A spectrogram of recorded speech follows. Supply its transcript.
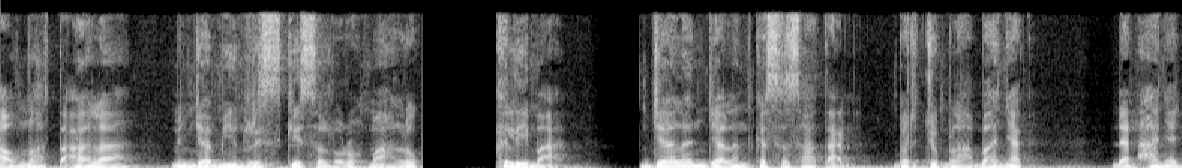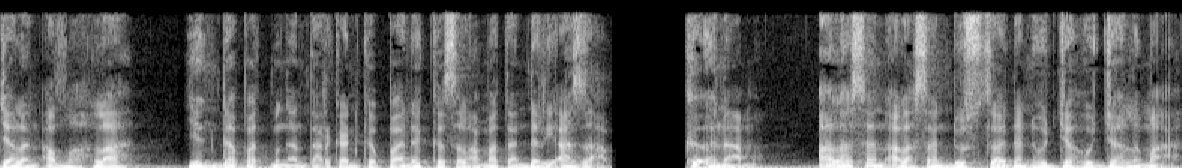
Allah Ta'ala menjamin rizki seluruh makhluk. Kelima, jalan-jalan kesesatan berjumlah banyak dan hanya jalan Allah lah yang dapat mengantarkan kepada keselamatan dari azab. Keenam, alasan-alasan dusta dan hujah-hujah lemah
